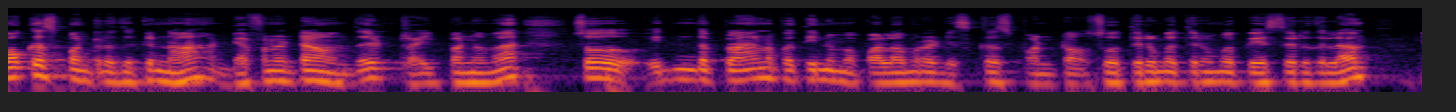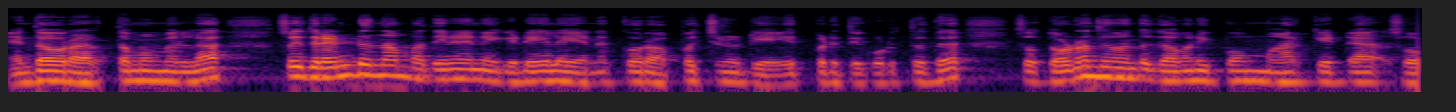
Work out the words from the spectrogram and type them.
ஃபோக்கஸ் பண்ணுறதுக்கு நான் டெஃபினட்டாக வந்து ட்ரை பண்ணுவேன். ஸோ இந்த பிளானை பற்றி நம்ம பலமுறை டிஸ்கஸ் பண்ணிட்டோம். ஸோ திரும்ப திரும்ப பேசுகிறதுல எந்த ஒரு அர்த்தமும் இல்லை ஸோ இது ரெண்டும் தான் பார்த்தீங்கன்னா, எனக்கு இடையில எனக்கு ஒரு ஆப்பர்ச்சுனிட்டியை ஏற்படுத்தி கொடுத்தது ஸோ தொடர்ந்து வந்து கவனிப்போம் மார்க்கெட்டை ஸோ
